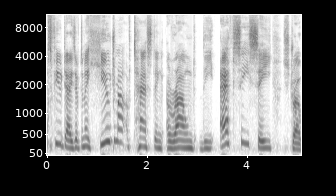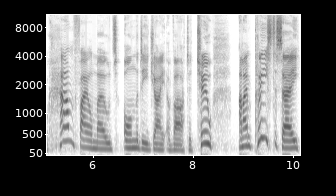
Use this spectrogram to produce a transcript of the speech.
last few days, I've done a huge amount of testing around the FCC stroke ham file modes on the DJI Avata 2, and I'm pleased to say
